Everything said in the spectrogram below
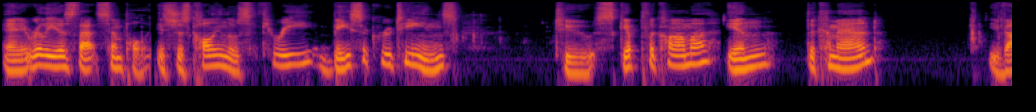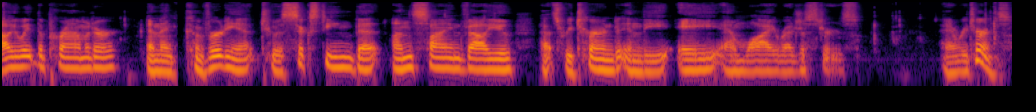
And it really is that simple. It's just calling those three basic routines to skip the comma in the command, evaluate the parameter, and then converting it to a 16-bit unsigned value that's returned in the A and Y registers and returns.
